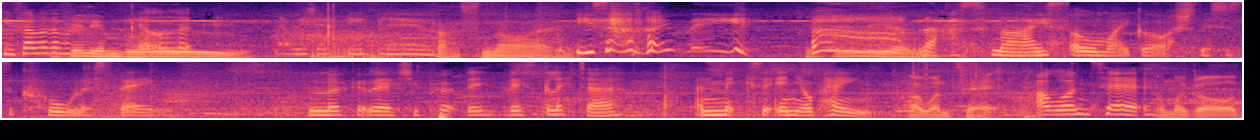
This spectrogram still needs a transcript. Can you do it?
See some of them. Pavilion it'll look- blue. No, we don't need blue. That's nice. You sound like me. Pavilion. That's nice. Oh my gosh, this is the coolest thing. Look at this. You put thi- this glitter and mix it in your paint. I want it. I want it. Oh my god.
